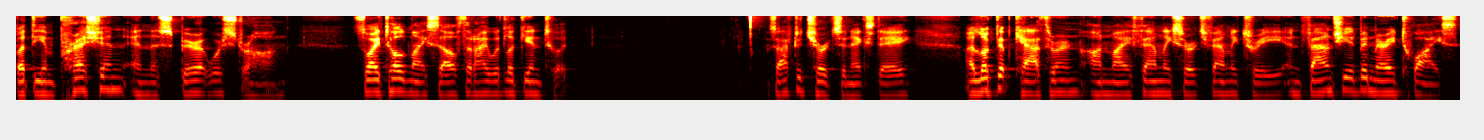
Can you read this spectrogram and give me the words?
But the impression and the spirit were strong, so I told myself that I would look into it. So after church the next day, I looked up Catherine on my family search family tree and found she had been married twice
